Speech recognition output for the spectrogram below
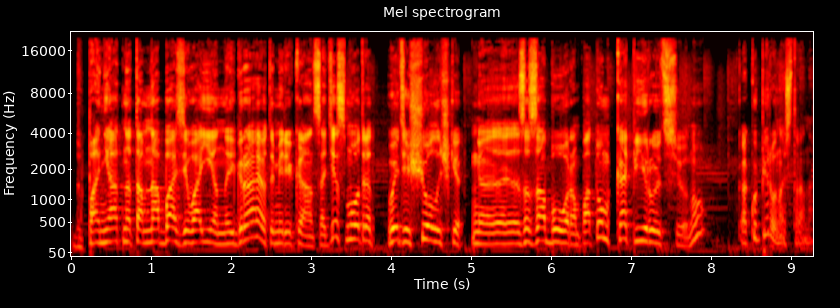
Да понятно, там на базе военные играют американцы, а те смотрят в эти щелочки э, за забором, потом копируют все. Ну, оккупированная страна.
